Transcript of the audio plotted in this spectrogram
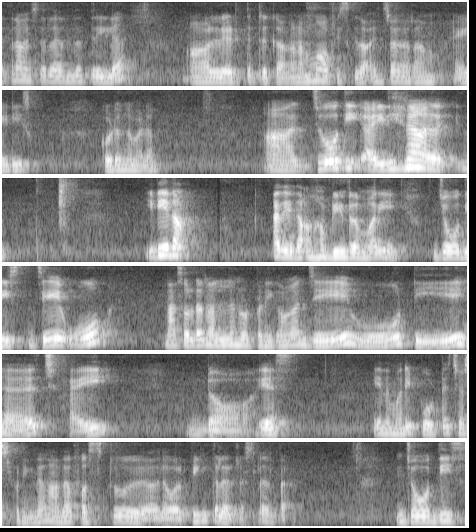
எத்தனை வயசுல இருந்து தெரியல. ஆள் எடுத்துகிட்ருக்காங்க நம்ம ஆஃபீஸ்க்கு தான். இன்ஸ்டாகிராம் ஐடிஸ் கொடுங்க மேடம் ஜோதி ஐடினா இதே தான் அதே தான் அப்படின்ற மாதிரி ஜோதிஸ் ஜே ஓ நான் சொல்கிறேன் நல்லா நோட் பண்ணிக்கோங்க. ஜே ஓ டிஹெச் ஐ டா எஸ். இந்த மாதிரி போட்டு சர்ச் பண்ணிங்கன்னா நான் தான் ஃபஸ்ட்டு அதில் ஒரு பிங்க் கலர் ட்ரெஸ்ஸில் இருப்பேன். ஜோதிஸ்.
